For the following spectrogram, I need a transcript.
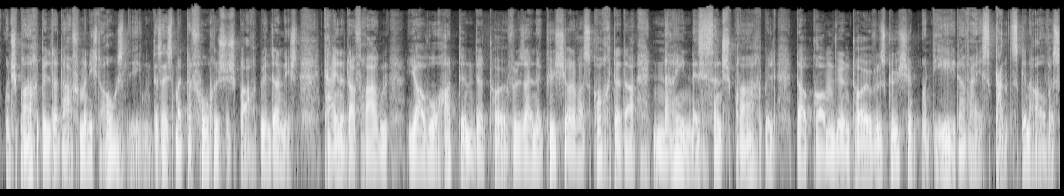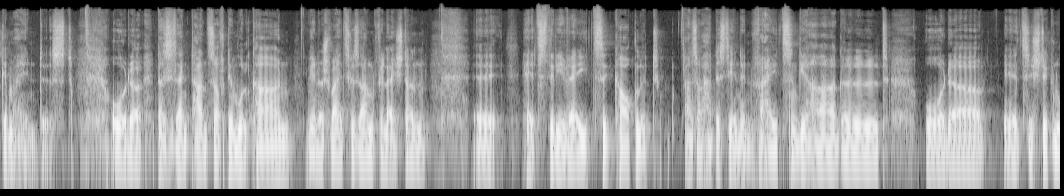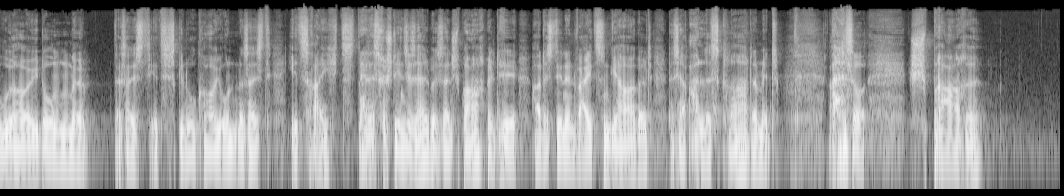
Und Sprachbilder darf man nicht auslegen, das heißt metaphorische Sprachbilder nicht. Keiner darf fragen, ja, wo hat denn der Teufel seine Küche oder was kocht er da? Nein, es ist ein Sprachbild. Da kommen wir in Teufels Küche und jeder weiß ganz genau, was gemeint ist. Oder das ist ein Tanz auf dem Vulkan. Wie in der Schweiz, wir sagen vielleicht dann, äh, hättest du die Weize gekagelt? Also hat es dir in den Weizen gehagelt? Oder jetzt ist der genug Heu das heißt, jetzt ist genug Heu unten, das heißt, jetzt reicht's. Na, das verstehen Sie selber, das ist ein Sprachbild. Hey, hat es dir in den Weizen gehagelt? Das ist ja alles klar damit. Also, Sprache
